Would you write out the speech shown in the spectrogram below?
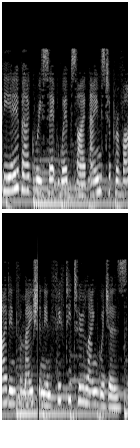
The Airbag Reset website aims to provide information in 52 languages.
